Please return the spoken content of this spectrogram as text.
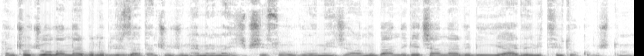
Hani çocuğu olanlar bunu bilir zaten çocuğun hemen hemen hiçbir şey sorgulamayacağını. Ben de geçenlerde bir yerde bir tweet okumuştum.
